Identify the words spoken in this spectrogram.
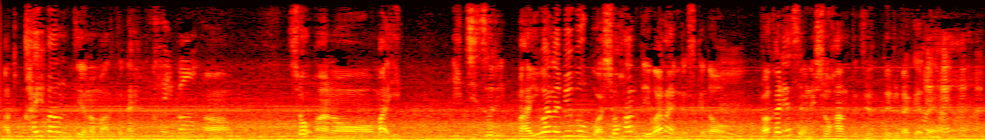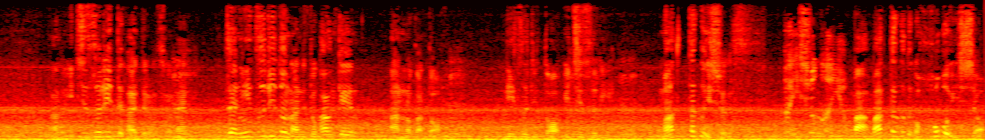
うん、あと海版っていうのもあってね。版。うん岩波文庫は初版って言わないんですけど、うん。分かりやすいように初版って言ってるだけで、はいはいはいはい。あの一釣りって書いてるんですよね、じゃあ二釣りと何と関係あんのかと、うん。二釣りと一釣り。うん。全く一緒です。あ一緒なんや。まあ全くというかほぼ一緒。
